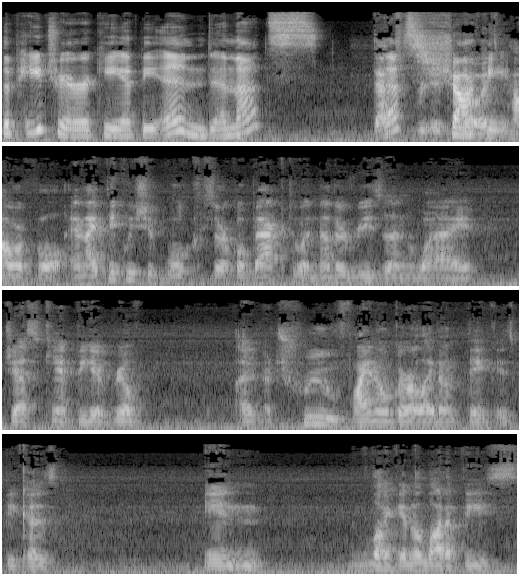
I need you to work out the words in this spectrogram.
the patriarchy at the end, and that's That's it's- shocking. No, powerful, and I think we should. We'll circle back to another reason why Jess can't be a real, a, a true final girl. I don't think is because in, like in a lot of these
